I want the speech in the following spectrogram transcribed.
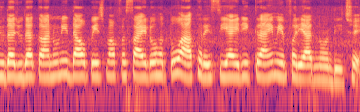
જુદા જુદા કાનૂની દાવપેચમાં ફસાયેલો હતો. આખરે સીઆઈડી ક્રાઇમે ફરિયાદ નોંધી છે.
